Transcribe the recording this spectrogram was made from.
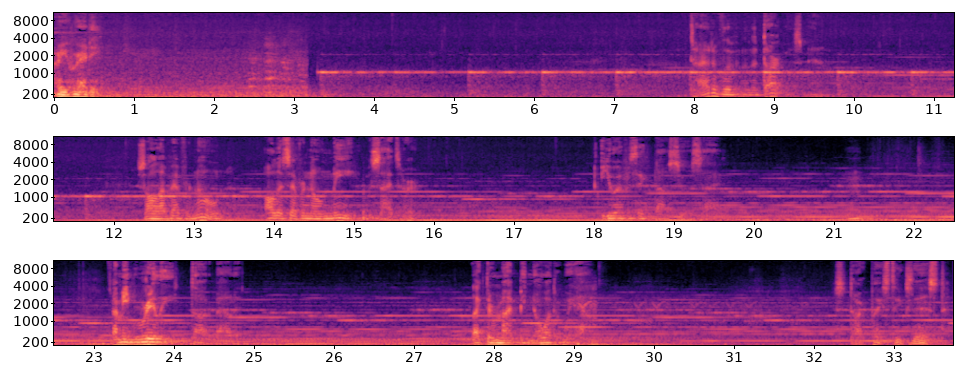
Are you ready? Tired of living in the darkness, man. It's all I've ever known. All that's ever known me besides her. You ever think about suicide? Hmm? I mean, really thought about it. Like there might be no other way out. Place to exist.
